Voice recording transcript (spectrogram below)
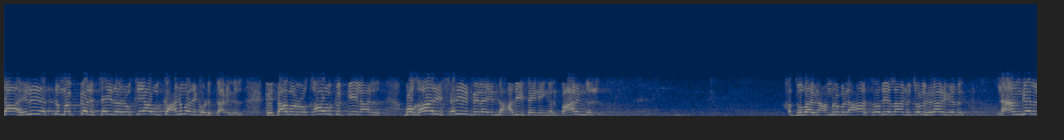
ஜாஹிலியத்து மக்கள் செய்த ருக்கியாவுக்கு அனுமதி கொடுத்தார்கள். கிதாபு ருக்காவுக்கு கீழால் புகாரி ஷெரீஃபில இந்த ஹதீஸை நீங்கள் பாருங்கள். அப்துல்லா இப்னு அம்ரு என்று ஆஸ் சொல்கிறார்கள் நாங்கள்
